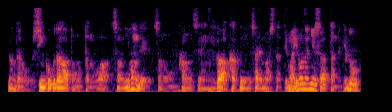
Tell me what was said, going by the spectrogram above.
なんだろう深刻だなと思ったのはその日本でその感染が確認されましたって、まあ、いろんなニュースあったんだけど、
